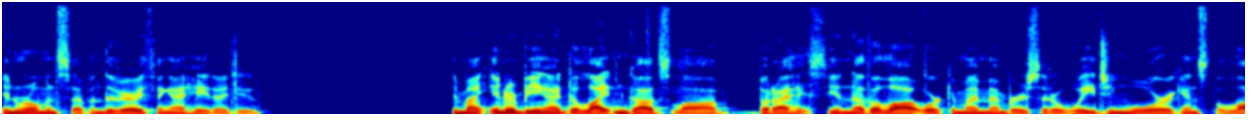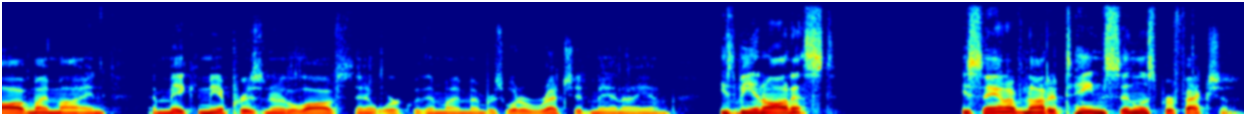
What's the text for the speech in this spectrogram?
in Romans 7, the very thing I hate, I do. In my inner being, I delight in God's law, but I see another law at work in my members that are waging war against the law of my mind and making me a prisoner of the law of sin at work within my members. What a wretched man I am. He's being honest. He's saying, I've not attained sinless perfection.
